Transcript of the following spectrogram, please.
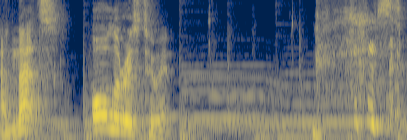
And that's all there is to it.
